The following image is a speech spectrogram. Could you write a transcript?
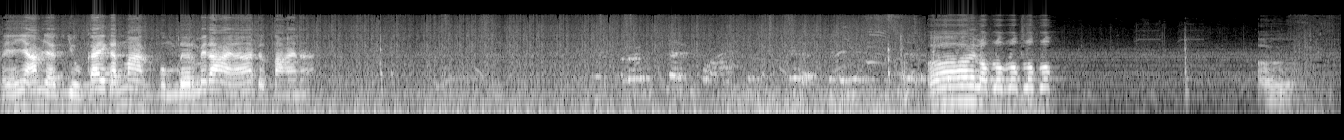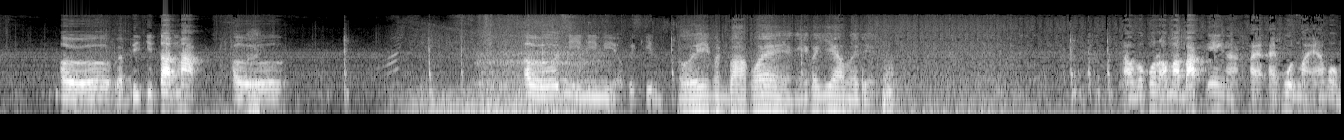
พยายามอย่าอยู่ใกล้กันมาก ผมเดินไม่ได้นะเดี๋ยวตายนะ เอ้ยหลบหลบหลบหลบหลบเออ เออ แบบดิจิตอลมาก เออ เออ นี่นี่นี่เอาไปกิน เฮ้ย มันบั๊กเว้ย อย่างงี้ก็เยี่ยมเลยเด็ก เราเป็นคนเอามาบั๊กเองอะ ใครใครพูดใหม่ครับผม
